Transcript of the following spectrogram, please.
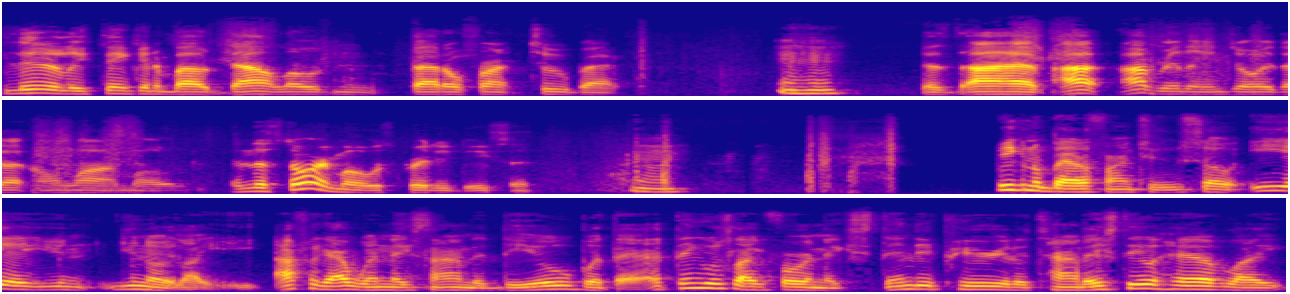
literally thinking about downloading Battlefront 2 back Mm-hmm. Because I have I, I really enjoyed that online mode and the story mode was pretty decent. Mm. Speaking of Battlefront 2, so EA, you you know, like I forgot when they signed the deal, but I think it was like for an extended period of time. They still have like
